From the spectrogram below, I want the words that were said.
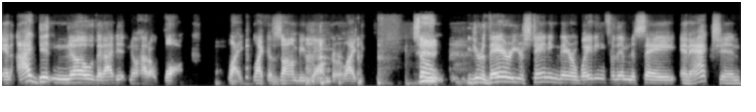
and I didn't know that I didn't know how to walk like like a zombie walker. Like so you're there, you're standing there waiting for them to say an action,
